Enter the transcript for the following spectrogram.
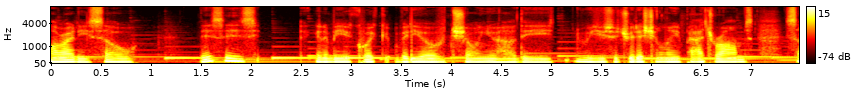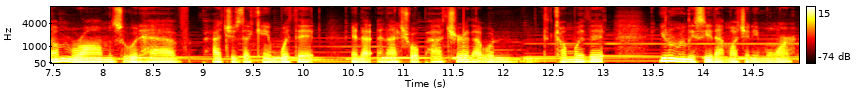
Alrighty, so this is going to be a quick video showing you how the we used to traditionally patch ROMs. Some ROMs would have patches that came with it and a, an actual patcher that would come with it. You don't really see that much anymore.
